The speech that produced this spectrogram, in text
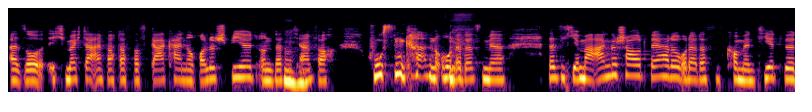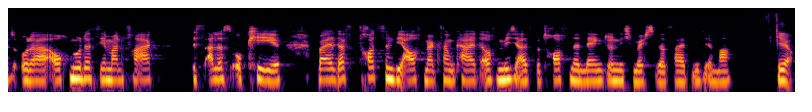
Also ich möchte einfach, dass das gar keine Rolle spielt und dass mhm. ich einfach husten kann, ohne dass mir, dass ich immer angeschaut werde oder dass es kommentiert wird oder auch nur, dass jemand fragt, ist alles okay, weil das trotzdem die Aufmerksamkeit auf mich als Betroffene lenkt und ich möchte das halt nicht immer. Ja.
